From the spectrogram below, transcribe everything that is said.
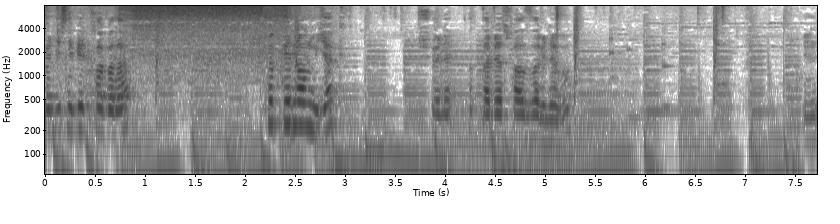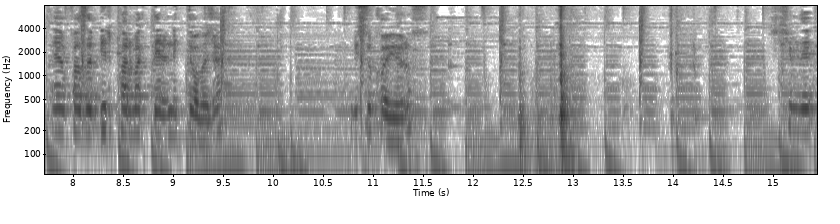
Öncesinde bir kabada çok derin olmayacak. Şöyle hatta biraz fazla bile bu. Yani en fazla bir parmak derinlikte olacak. Bir su koyuyoruz. Şimdi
